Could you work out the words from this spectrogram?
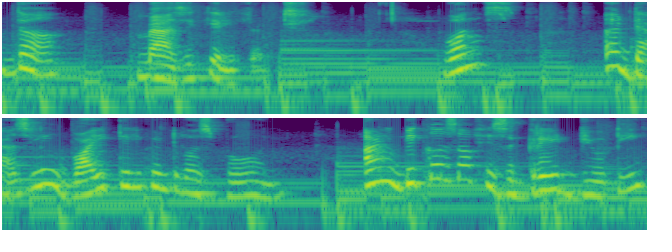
The Magic Elephant. Once, a dazzling white elephant was born, and because of his great beauty,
